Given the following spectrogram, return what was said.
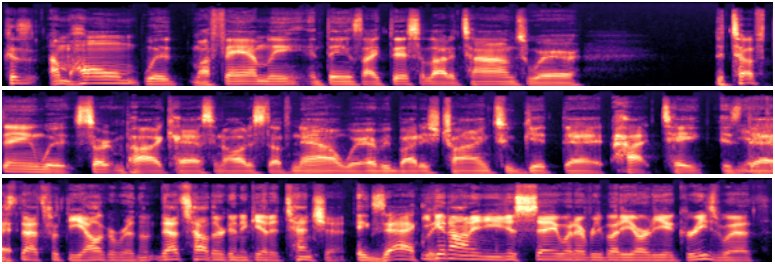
because i'm home with my family and things like this a lot of times where the tough thing with certain podcasts and all this stuff now where everybody's trying to get that hot take is yeah, that that's what the algorithm that's how they're going to get attention. Exactly. You get on and you just say what everybody already agrees with.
